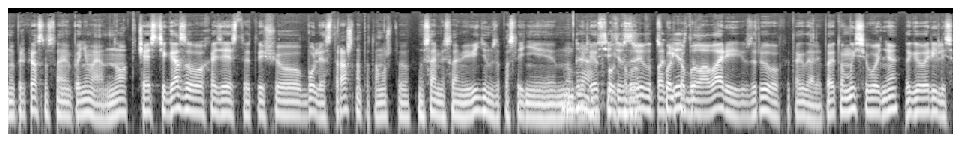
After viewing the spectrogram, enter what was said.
мы прекрасно с вами понимаем. Но в части газового хозяйства это еще более страшно, потому что мы сами с вами видим за последние много да, лет, сколько, взрывы было, сколько было аварий, взрывов и так далее. Поэтому мы сегодня договорились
